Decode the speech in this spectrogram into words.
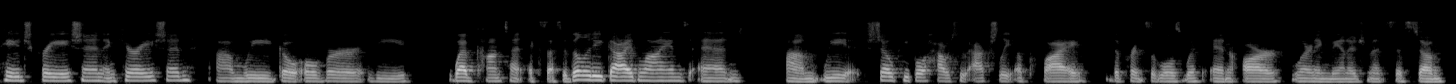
page creation and curation. Um, we go over the web content accessibility guidelines and um, we show people how to actually apply the principles within our learning management system.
